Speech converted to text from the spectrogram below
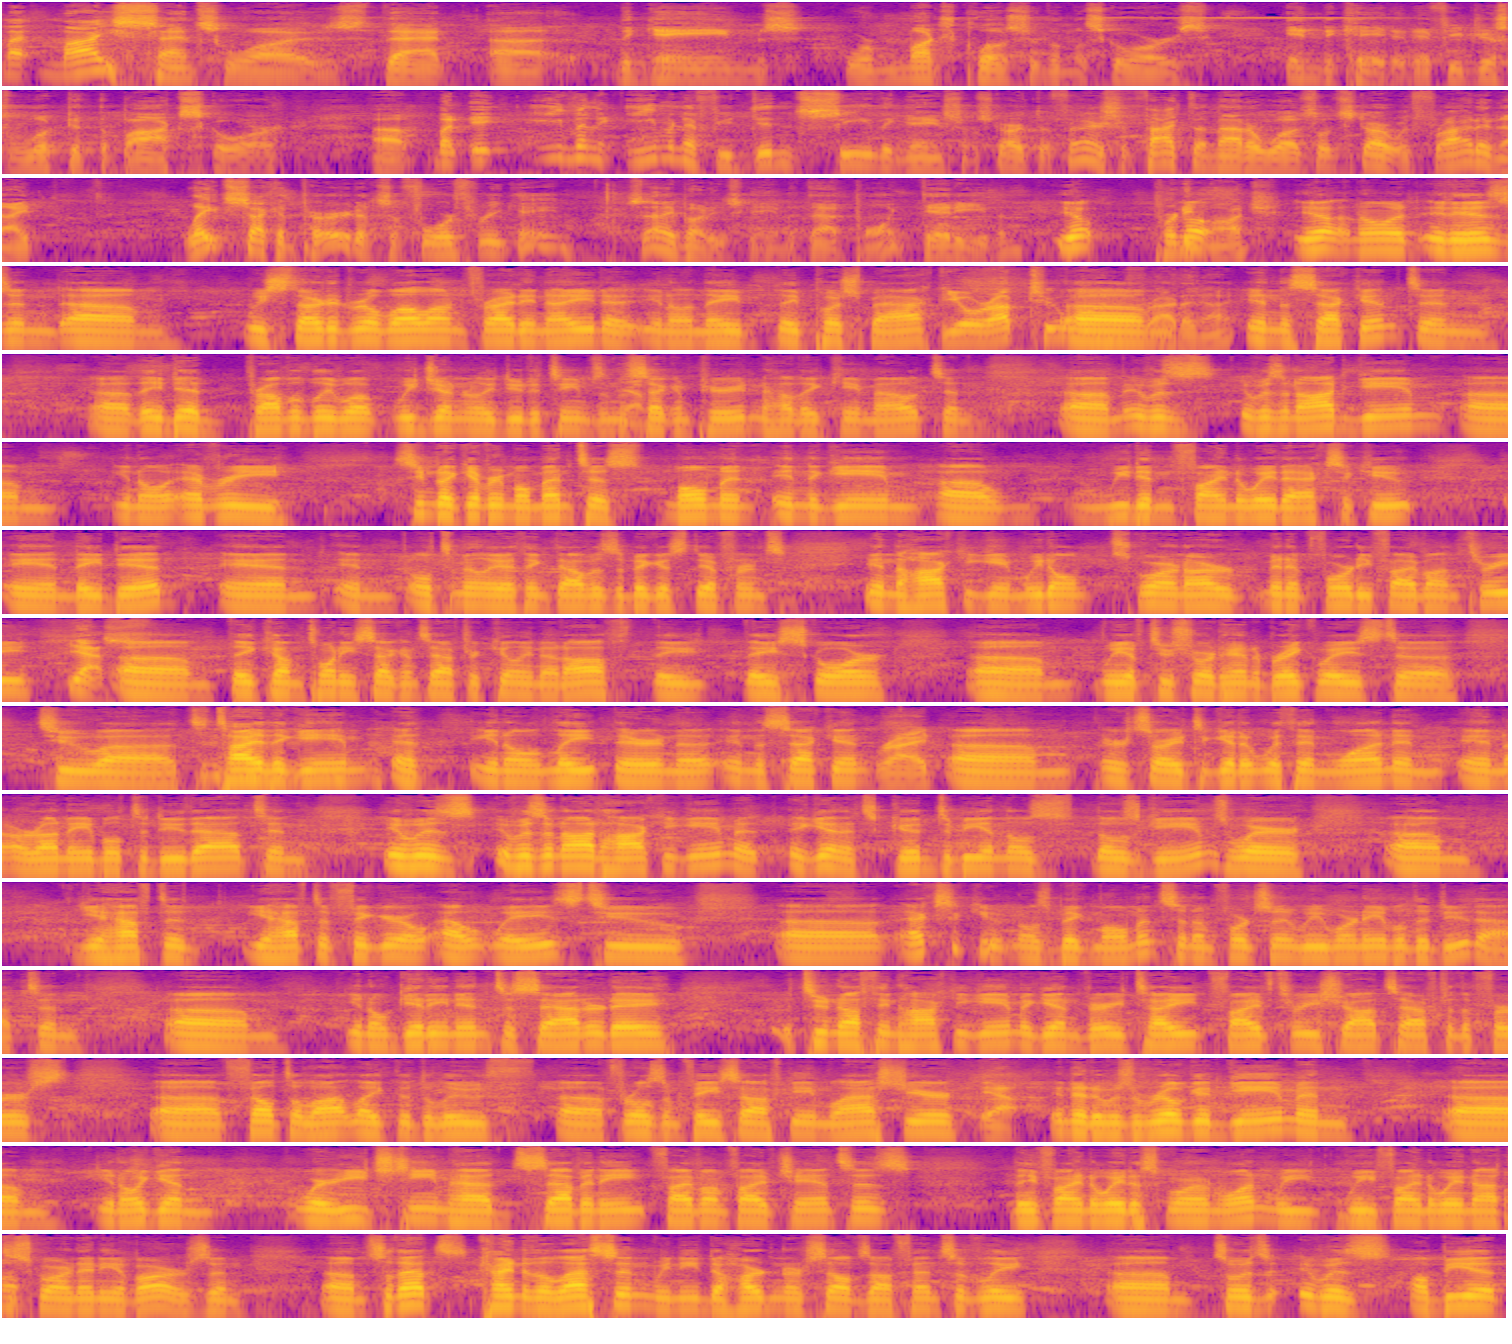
my, my sense was that uh, the games were much closer than the scores indicated if you just looked at the box score. Uh, but it, even even if you didn't see the games from start to finish, the fact of the matter was, let's start with Friday night. Late second period, it's a four-three game. It's anybody's game at that point, dead even. Yep, pretty no, much. Yeah, no, it, it is, and um, we started real well on Friday night, uh, you know, and they they pushed back. You were up two um, Friday night in the second, and uh, they did probably what we generally do to teams in the yep. second period and how they came out, and um, it was it was an odd game. Um, you know, every seemed like every momentous moment in the game, uh, we didn't find a way to execute and they did. And and ultimately, I think that was the biggest difference in the hockey game. We don't score on our minute 45 on three. Yes. Um, they come 20 seconds after killing it off. They they score. Um, we have two shorthanded breakaways to to uh, to tie the game at you know late there in the in the second. Right. Um, or sorry to get it within one and and are unable to do that and it was it was an odd hockey game. It, again, it's good to be in those those games where um, you have to you have to figure out ways to uh, execute in those big moments, and unfortunately, we weren't able to do that. And um, you know, getting into Saturday, two nothing hockey game again, very tight, five three shots after the first. Uh, felt a lot like the Duluth uh, Frozen Faceoff game last year. Yeah, in that it was a real good game, and um, you know, again, where each team had seven, eight, five on five chances they find a way to score on one. We we find a way not to score on any of ours, and um, so that's kind of the lesson. We need to harden ourselves offensively. Um, so it was, albeit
